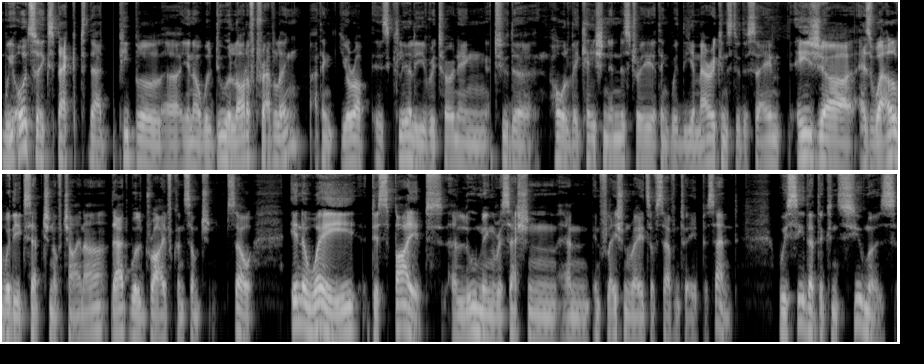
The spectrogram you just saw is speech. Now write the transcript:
we also expect that people, uh, you know, will do a lot of traveling. I think Europe is clearly returning to the whole vacation industry. I think with the Americans do the same. Asia as well, with the exception of China, that will drive consumption. So, in a way, despite a looming recession and inflation rates of seven to eight percent, we see that the consumers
